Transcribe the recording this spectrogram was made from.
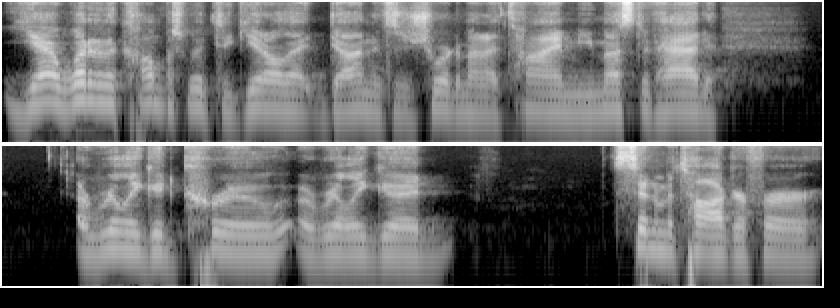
Yeah, what an accomplishment to get all that done in such a short amount of time. You must have had a really good crew, a really good cinematographer,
